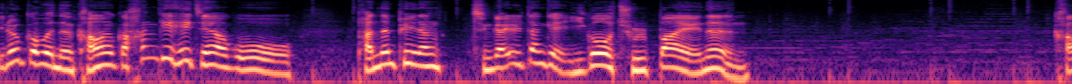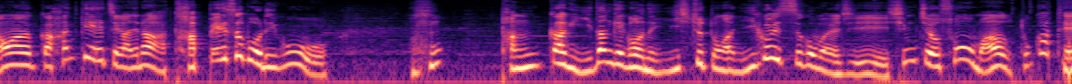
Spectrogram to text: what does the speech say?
이럴 거면은 강화가 한개 해제하고 받는 피해량 증가 1단계 이거 줄 바에는 강화가 한개 해제가 아니라 다 뺏어버리고 어? 반각 2단계 거는 20초 동안 이걸 쓰고 말지. 심지어 소모 많아도 똑같아.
